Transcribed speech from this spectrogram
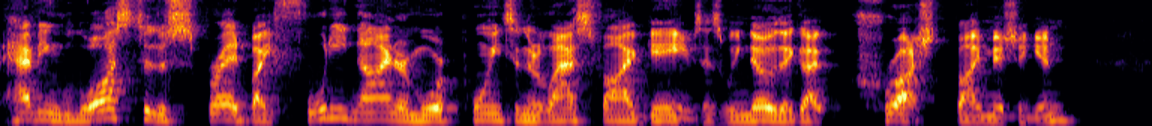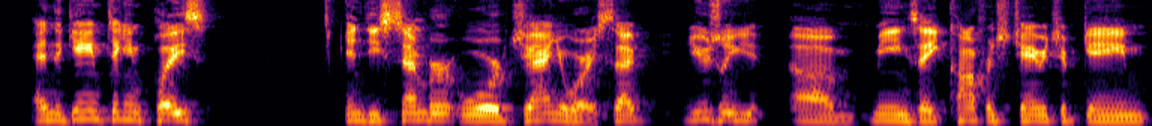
having lost to the spread by 49 or more points in their last five games. As we know, they got crushed by Michigan and the game taking place in December or January. So that usually um, means a conference championship game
